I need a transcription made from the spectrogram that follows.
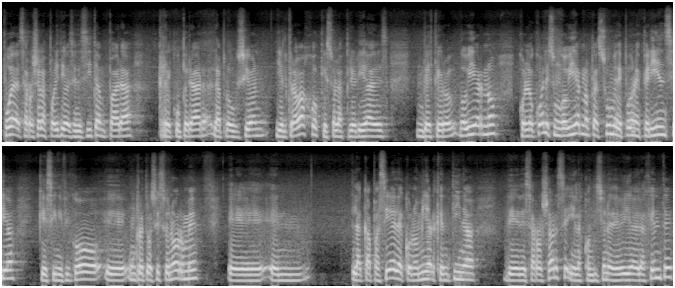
pueda desarrollar las políticas que se necesitan para recuperar la producción y el trabajo, que son las prioridades de este gobierno, con lo cual es un gobierno que asume después de una experiencia que significó eh, un retroceso enorme eh, en la capacidad de la economía argentina de desarrollarse y en las condiciones de vida de la gente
